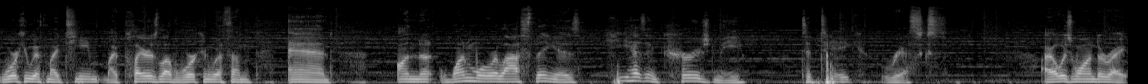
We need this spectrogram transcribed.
working with my team. My players love working with them. And on the, one more last thing is he has encouraged me to take risks. I always wanted to write.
